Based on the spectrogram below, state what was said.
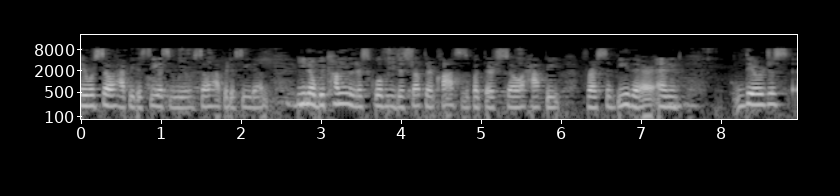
they were so happy to see us, and we were so happy to see them. You know, we come to their schools, we disrupt their classes, but they're so happy for us to be there, and they were just.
